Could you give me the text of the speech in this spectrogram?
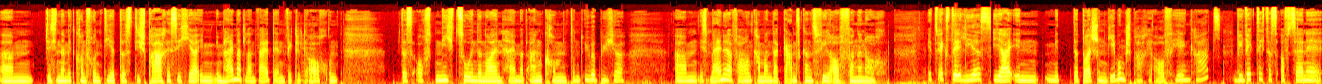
ähm, die sind damit konfrontiert, dass die Sprache sich ja im, im Heimatland weiterentwickelt auch und das oft nicht so in der neuen Heimat ankommt. Und über Bücher ähm, ist meine Erfahrung, kann man da ganz, ganz viel auffangen auch. Jetzt wächst der Elias ja in, mit der deutschen Umgebungssprache auf hier in Graz. Wie wirkt sich das auf seine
